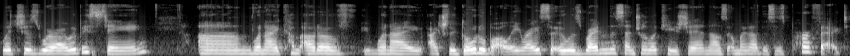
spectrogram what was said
which is where I would be staying um, when I come out of when I actually go to Bali, right? So it was right in the central location. And I was like, oh my god, this is perfect,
